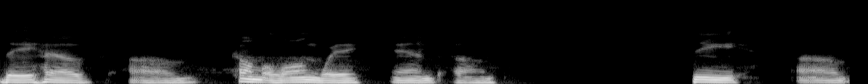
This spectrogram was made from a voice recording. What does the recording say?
they have um, come a long way and um, the um,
